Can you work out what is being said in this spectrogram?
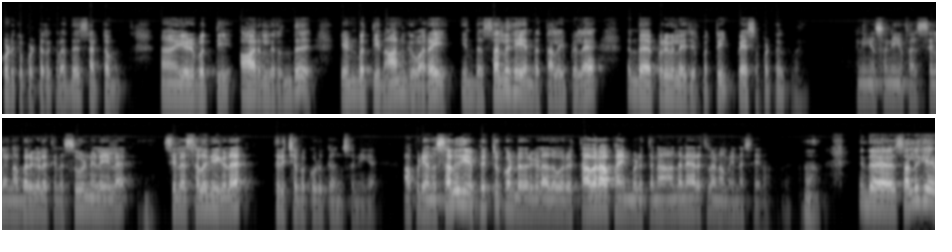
கொடுக்கப்பட்டிருக்கிறது. சட்டம் எழுபத்தி ஆறிலிருந்து எண்பத்தி நான்கு வரை இந்த சலுகை என்ற தலைப்பில் இந்த ப்ரிவிலேஜை பற்றி பேசப்பட்டிருக்கிறது. நீங்க சொன்னீங்க first சில நபர்களுக்கு சில சூழ்நிலையில சில சலுகைகளை திருச்சபை கொடுக்குன்னு சொன்னீங்க. அப்படி அந்த சலுகையை பெற்றுக்கொண்டவர்கள் அதை ஒரு தவறா பயன்படுத்தினா அந்த நேரத்துல நம்ம என்ன செய்யலாம்? இந்த சலுகையை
